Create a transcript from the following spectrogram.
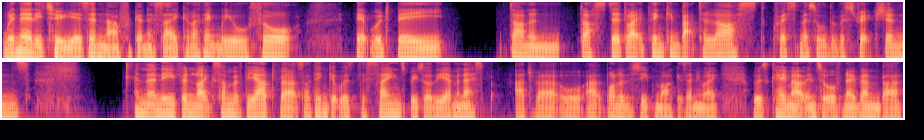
we're nearly two years in now, for goodness sake. And I think we all thought it would be done and dusted, like thinking back to last Christmas, all the restrictions. And then even like some of the adverts, I think it was the Sainsbury's or the M&S advert or at one of the supermarkets anyway, which came out in sort of November.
